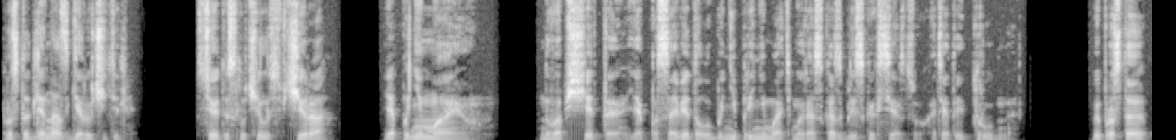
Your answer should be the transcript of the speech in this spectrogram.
Просто для нас, гер-учитель, все это случилось вчера. Я понимаю. Но вообще-то я посоветовал бы не принимать мой рассказ близко к сердцу, хотя это и трудно. Вы просто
